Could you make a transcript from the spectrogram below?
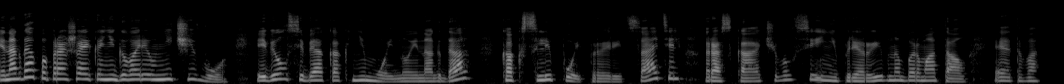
Иногда попрошайка не говорил ничего и вел себя как немой, но иногда, как слепой прорицатель, раскачивался и непрерывно бормотал. Этого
